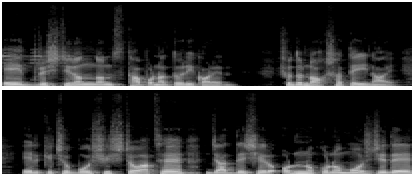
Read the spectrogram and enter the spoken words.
এই দৃষ্টিনন্দন স্থাপনা তৈরি করেন। শুধু নকশাতেই নয়, এর কিছু বৈশিষ্ট্য আছে যা দেশের অন্য কোনো মসজিদে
